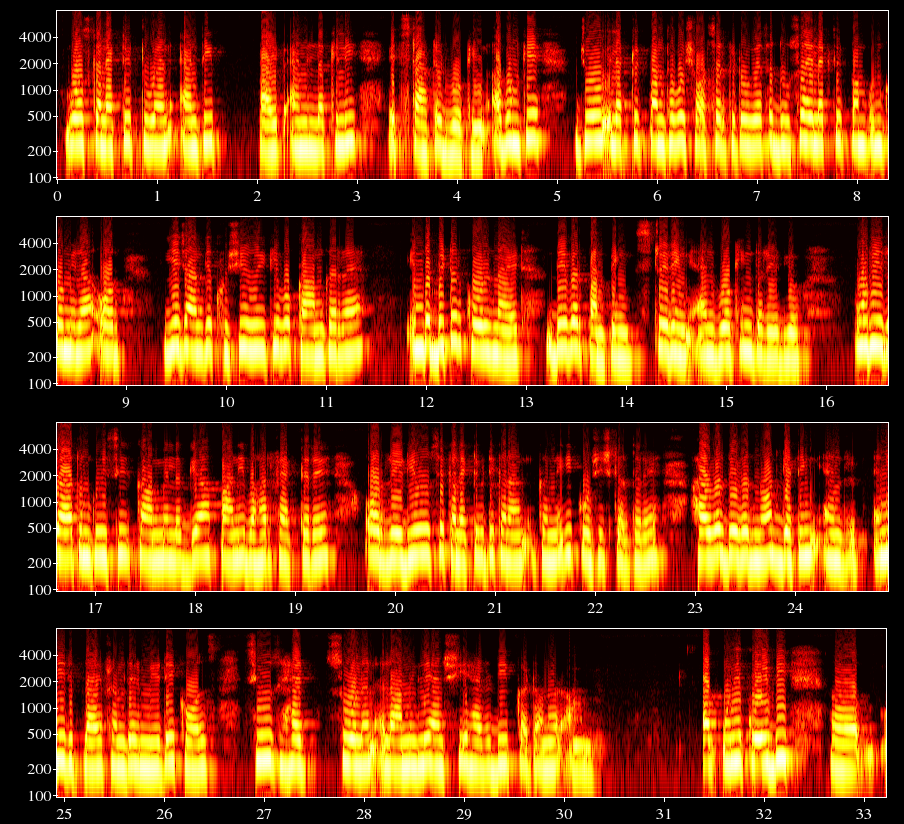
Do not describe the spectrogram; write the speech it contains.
was connected to an anti pipe and luckily it started working अब उनके जो इलेक्ट्रिक पंप था वो शॉर्ट सर्किट हो गया। था दूसरा इलेक्ट्रिक पंप उनको मिला और ये जान के खुशी हुई कि वो काम कर रहा है। In the bitter cold night they were pumping steering and working the radio पूरी रात उनको इसी काम में लग गया। पानी बाहर फेंकते रहे और रेडियो से कनेक्टिविटी करने की कोशिश करते रहे। However they were not getting any reply from their mayday calls Sue's had swollen alarmingly and she had a deep cut on her arm अब उन्हें कोई भी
